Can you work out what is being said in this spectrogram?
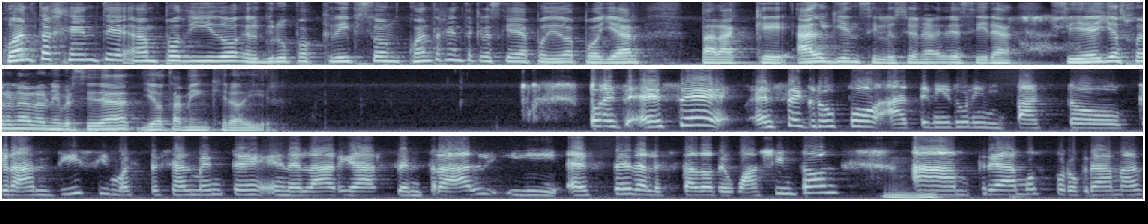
¿Cuánta gente han podido, el grupo Cripson, cuánta gente crees que haya podido apoyar para que alguien se ilusionara y decir, si ellos fueron a la universidad, yo también quiero ir? Pues ese, ese grupo ha tenido un impacto grandísimo, especialmente en el área central y este del estado de Washington. creamos programas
